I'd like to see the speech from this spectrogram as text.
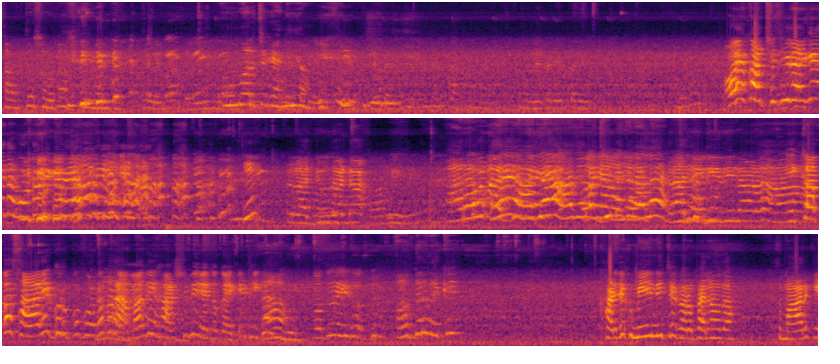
ਸਭ ਤੋਂ ਛੋਟਾ ਉਮਰ ਚ ਕਹਿਣੀ ਆ। ਓਏ ਕੱਛ ਜੀ ਰਹਿ ਗਿਆ ਤਾਂ ਫੋਟੋ ਵੀ ਕਿਵੇਂ ਰਾਜੂ ਸਾਡਾ। ਅਰੇ ਉਹ ਆ ਜਾ ਆ ਜਾ ਰਾਜੂ ਨੇ ਕਰਾ ਲੈ। ਰਾਜੂ ਦੀਦੀ ਨਾਲ ਹਾਂ। ਇੱਕ ਆਪਾਂ ਸਾਰੇ ਗਰੁੱਪ ਫੋਟੋ ਬਣਾਵਾਂਗੇ ਹਰਸ਼ ਵੀਰੇ ਤੋਂ ਕਹਿ ਕੇ ਠੀਕ ਆ। ਉਧਰ ਦੇਖੀ। ਖੜ ਜਾ ਕਮੀਜ਼ ਨੀਚੇ ਕਰੋ ਪਹਿਲਾਂ ਉਹਦਾ ਸਮਾਰ ਕੇ।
